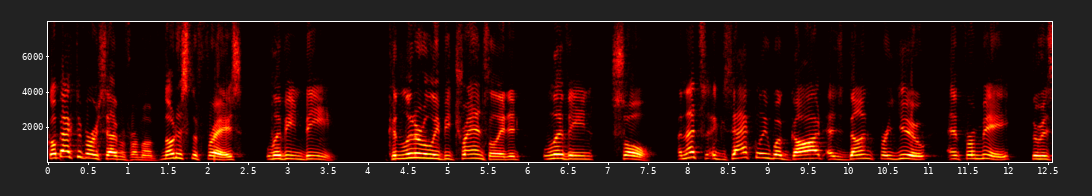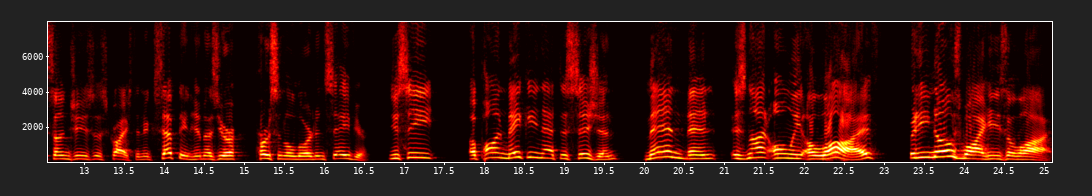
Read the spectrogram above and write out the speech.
Go back to verse 7 for a moment. Notice the phrase living being can literally be translated living soul. And that's exactly what God has done for you and for me through his son Jesus Christ and accepting him as your personal Lord and Savior. You see, upon making that decision, man then is not only alive, but he knows why he's alive.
